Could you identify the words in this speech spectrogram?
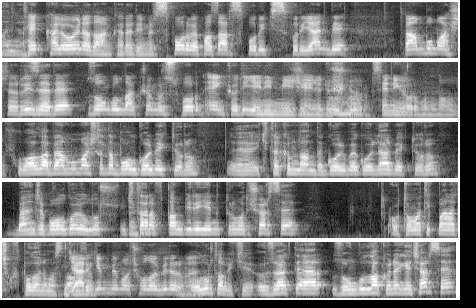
Aynen. Tek kale oynadı Ankara Demirspor ve Pazar Spor 2-0 yendi. Ben bu maçta Rize'de Zonguldak Kömürspor'un en kötü yenilmeyeceğini düşünüyorum. Senin yorumun ne olur? Valla ben bu maçta da bol gol bekliyorum. Ee, iki takımdan da gol ve goller bekliyorum. Bence bol gol olur. İki taraftan biri yenik duruma düşerse otomatikman açık futbol oynaması lazım. Gergin bir maç olabilir mi? Olur tabii ki. Özellikle eğer Zonguldak öne geçerse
